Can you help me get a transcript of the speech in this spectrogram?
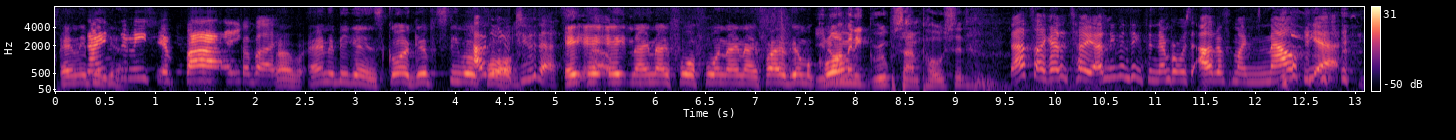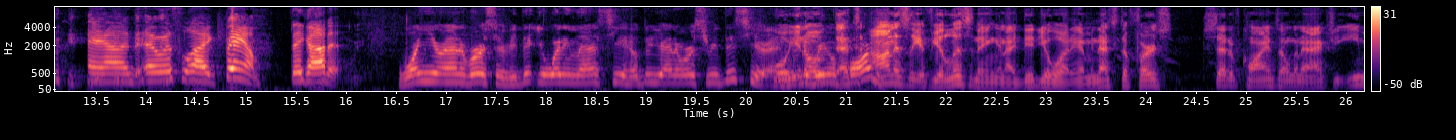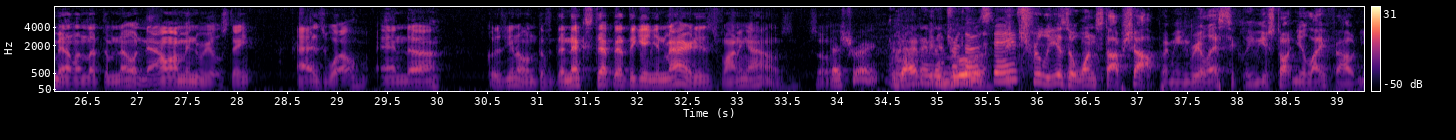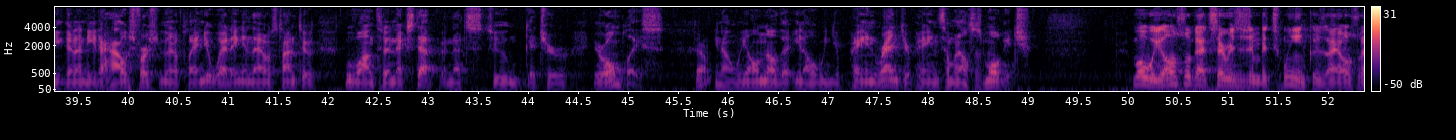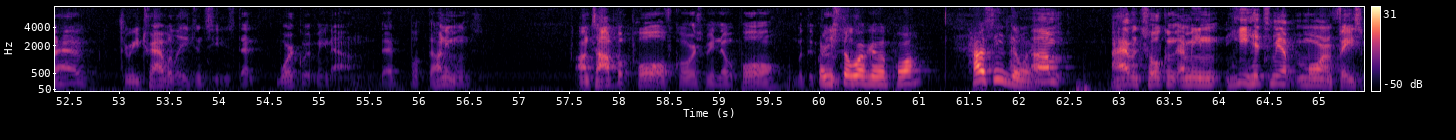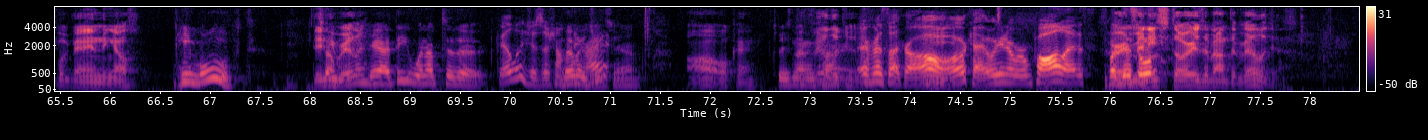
Calling. And it Nice begins. to meet you. Bye. Bye bye. And it begins. Go ahead, give Steve a How call. do you do that, Steve-O? 888-994-4995. Give him a call. You know how many groups I'm posted? That's I got to tell you. I don't even think the number was out of my mouth yet, and it was like, bam, they got it. One year anniversary. If he did your wedding last year, he'll do your anniversary this year. Well, you you can bring know, that's party. honestly, if you're listening and I did your wedding, I mean, that's the first set of clients I'm going to actually email and let them know. Now I'm in real estate as well. And, uh, because, you know, the, the next step after getting married is finding a house. So, That's right. That and the Remember jeweler. those It truly is a one-stop shop. I mean, realistically, you're starting your life out. You're gonna need a house first. You're gonna plan your wedding, and now it's time to move on to the next step, and that's to get your your own place. Yep. You know, we all know that. You know, when you're paying rent, you're paying someone else's mortgage. well, we also got services in between because I also have three travel agencies that work with me now that book the honeymoons. On top of Paul, of course, we know Paul with the Are you still working with Paul? How's he doing? Um, I haven't spoken. I mean, he hits me up more on Facebook than anything else. he moved. Did So- he really? Yeah, I think he went up to the Villages or something, villages. right? Yeah. Oh, okay. So he's not The in villages. town. Everyone's like, oh, okay. Well, you know where Paul is. But Heard many al- stories about the villages.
